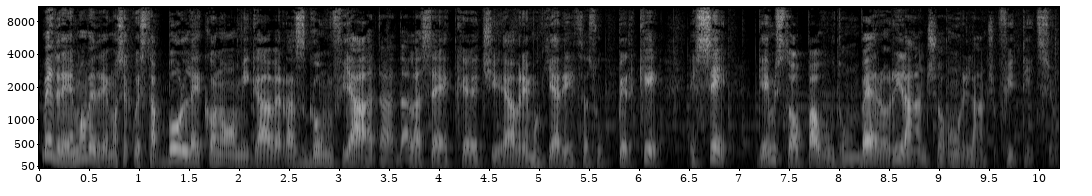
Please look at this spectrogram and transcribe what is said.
Vedremo, vedremo se questa bolla economica verrà sgonfiata dalla SEC e avremo chiarezza su perché e se GameStop ha avuto un vero rilancio o un rilancio fittizio.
